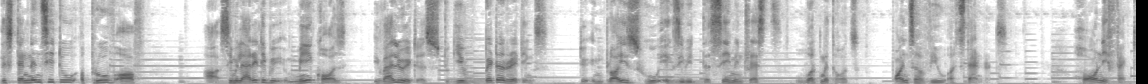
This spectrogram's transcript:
this tendency to approve of uh, similarity may cause evaluators to give better ratings to employees who exhibit the same interests, work methods, points of view, or standards. Horn effect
